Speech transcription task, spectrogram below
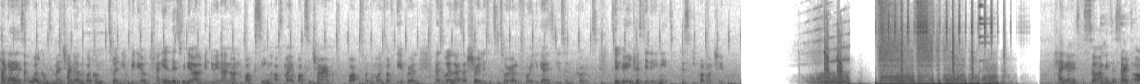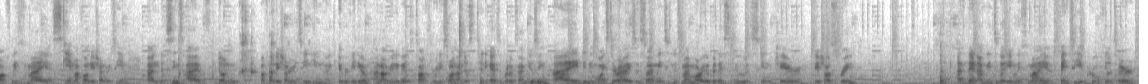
hi guys welcome to my channel welcome to a new video. And in this video i'll be doing an unboxing of my boxycharm box for the month of april as well as a short little tutorial for you guys using the products. So if you're interested in it just keep on watching. Hi guys so i'm going to start off with my skin my foundation routine. And since i've done my foundation routine in like every video. I'm not really going to talk through this one. I'll just tell you guys the products i'm using. I didn't moisturize so i'm going to use my mario badescu skincare facial spray. And then i'm going to go in with my fenty pro filter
